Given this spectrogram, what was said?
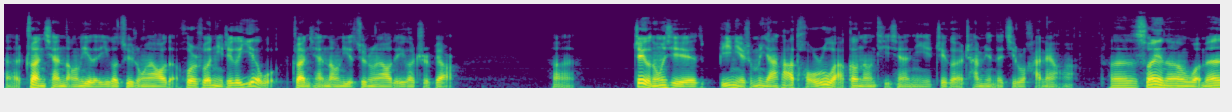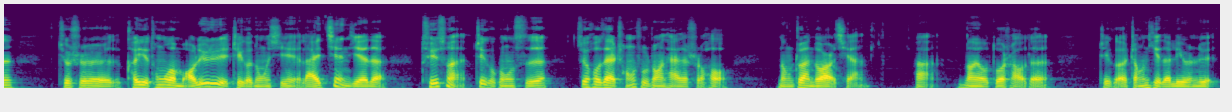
呃赚钱能力的一个最重要的，或者说你这个业务赚钱能力最重要的一个指标啊。这个东西比你什么研发投入啊更能体现你这个产品的技术含量啊。嗯，所以呢，我们就是可以通过毛利率这个东西来间接的推算这个公司最后在成熟状态的时候能赚多少钱啊，能有多少的这个整体的利润率。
